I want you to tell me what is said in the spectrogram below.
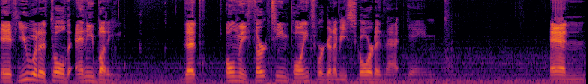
If you would have told anybody that only 13 points were going to be scored in that game and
